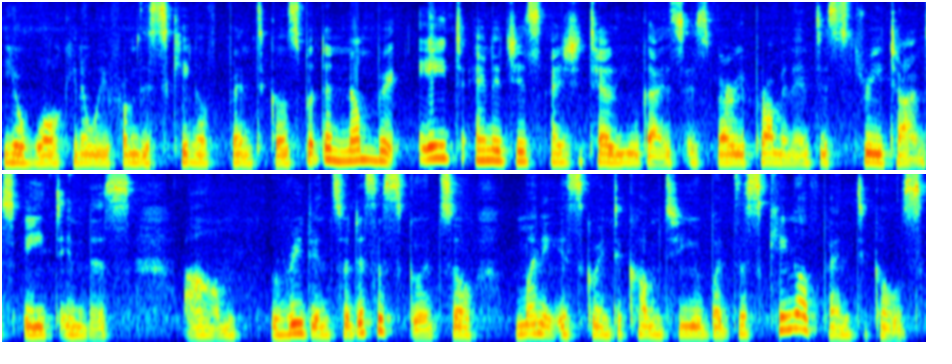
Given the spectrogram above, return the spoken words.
You're walking away from this King of Pentacles. But the number eight energies, I should tell you guys, is very prominent. It's three times eight in this um, reading. So this is good. So money is going to come to you. But this King of Pentacles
